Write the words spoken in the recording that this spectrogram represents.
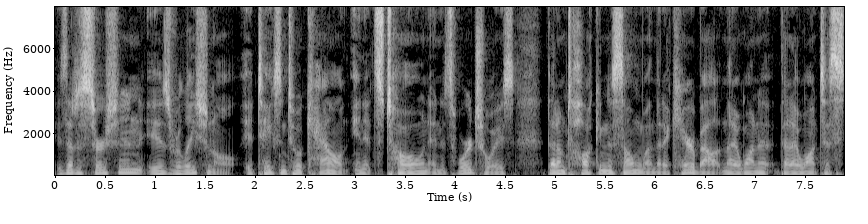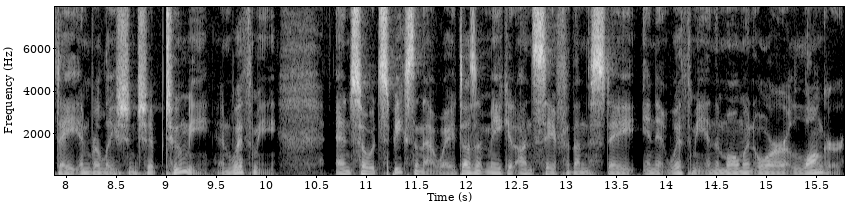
is that assertion is relational. It takes into account in its tone and its word choice that I'm talking to someone that I care about and that I want to that I want to stay in relationship to me and with me. And so it speaks in that way. It doesn't make it unsafe for them to stay in it with me in the moment or longer.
